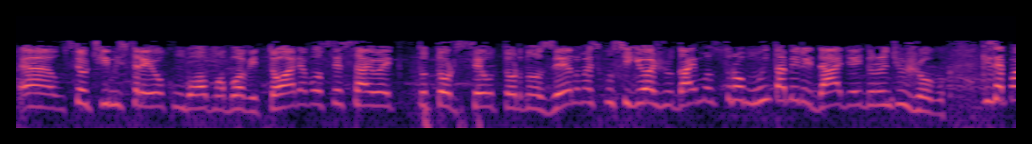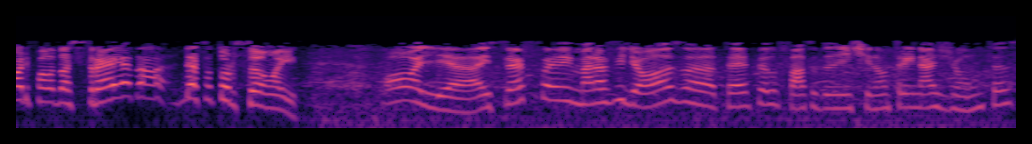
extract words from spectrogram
É, o seu time estreou com uma boa vitória, você saiu aí, torceu o tornozelo, mas conseguiu ajudar e mostrou muita habilidade aí durante o jogo. O que você pode falar da estreia da, dessa torção aí? Olha, a estreia foi maravilhosa, até pelo fato da gente não treinar juntas.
